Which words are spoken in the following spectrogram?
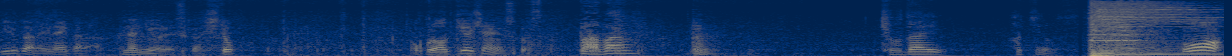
いるかないないかな何がですか？人？あこれ空き家じゃないですか。ババン。巨大。蜂の巣。お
